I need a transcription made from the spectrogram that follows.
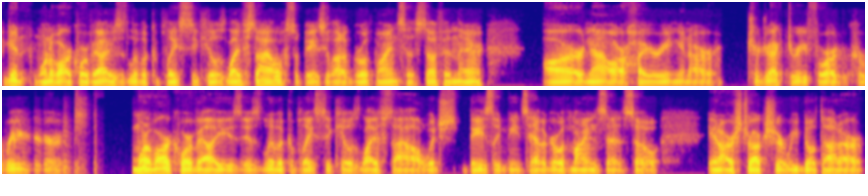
again, one of our core values is live a complacency kills lifestyle. So basically, a lot of growth mindset stuff in there. Are now our hiring and our trajectory for our careers. One of our core values is live a complacency kills lifestyle, which basically means to have a growth mindset. So in our structure, we built out our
